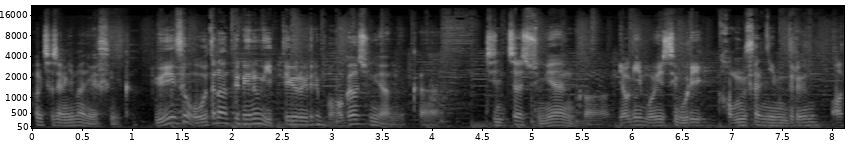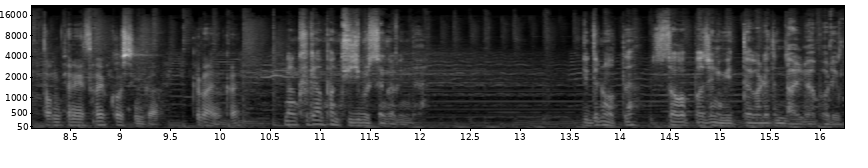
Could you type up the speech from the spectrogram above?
황 차장님 아니겠습니까? 위에서 오더나 드리는 윗대가리들이 뭐가 중요합니까? 진짜 중요한 건 여기 모이신 우리 검사님들은 어떤 편에 설 것인가 그거 아닐까요? 난 크게 한 판 뒤집을 생각인데. 니들은 어때? 썩어 빠진 윗대가리들 날려버리고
